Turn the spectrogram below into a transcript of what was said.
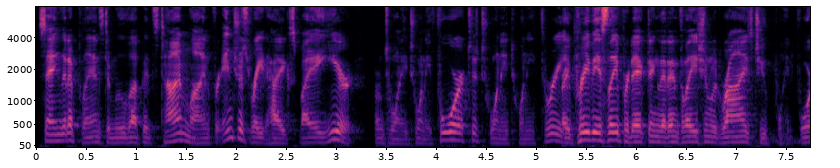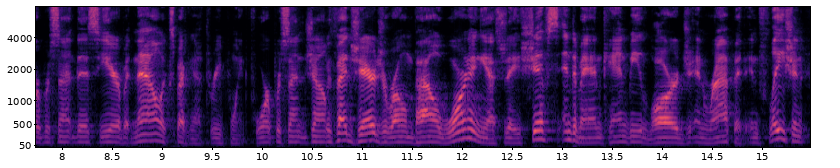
saying that it plans to move up its timeline for interest rate hikes by a year from 2024 to 2023. By previously predicting that inflation would rise 2.4% this year, but now expecting a 3.4% jump. With Fed Chair Jerome Powell warning yesterday shifts in demand can be large and rapid. Inflation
